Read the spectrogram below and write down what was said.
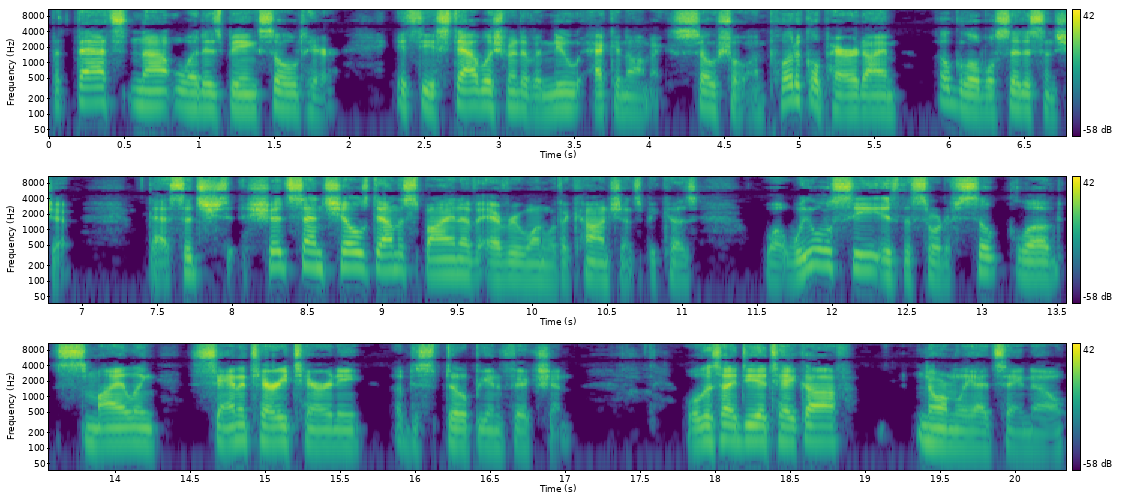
But that's not what is being sold here. It's the establishment of a new economic, social, and political paradigm of global citizenship. That should send chills down the spine of everyone with a conscience because what we will see is the sort of silk gloved, smiling, sanitary tyranny of dystopian fiction. Will this idea take off? Normally, I'd say no,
